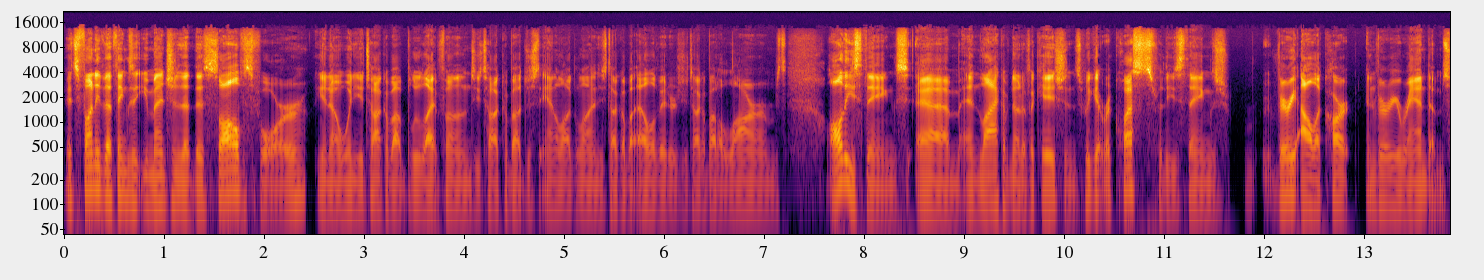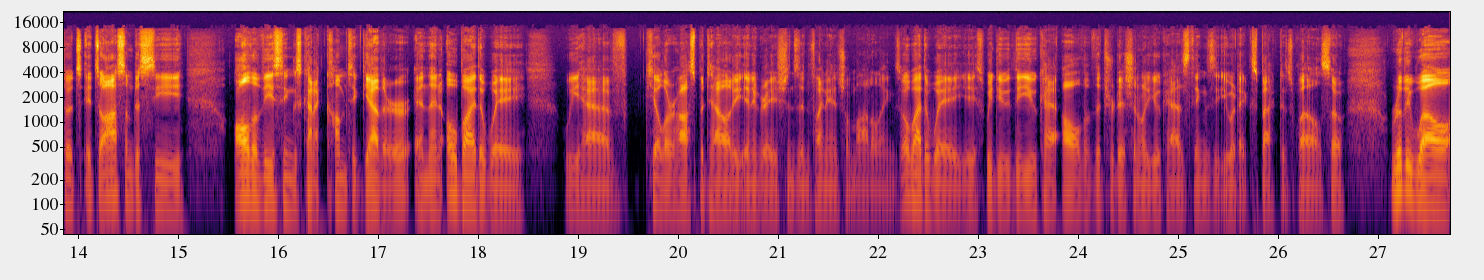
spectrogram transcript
it's funny the things that you mentioned that this solves for. You know, when you talk about blue light phones, you talk about just analog lines, you talk about elevators, you talk about alarms, all these things, um, and lack of notification notifications. We get requests for these things very a la carte and very random. So it's it's awesome to see all of these things kind of come together. And then, oh, by the way, we have killer hospitality integrations and financial modelings. Oh, by the way, yes, we do the UCaaS, all of the traditional UCaaS things that you would expect as well. So really well,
